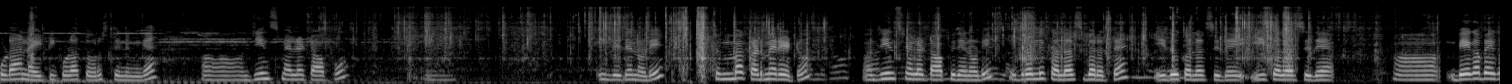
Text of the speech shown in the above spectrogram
ಕೂಡ ನೈಟಿ ಕೂಡ ತೋರಿಸ್ತೀನಿ ನಿಮಗೆ. ಜೀನ್ಸ್ ಮೇಲೆ ಟಾಪು ಇಲ್ಲಿದೆ ನೋಡಿ. ತುಂಬ ಕಡಿಮೆ ರೇಟು. ಜೀನ್ಸ್ ಮೇಲೆ ಟಾಪ್ ಇದೆ ನೋಡಿ. ಇದರಲ್ಲಿ ಕಲರ್ಸ್ ಬರುತ್ತೆ. ಇದು ಕಲರ್ಸ್ ಇದೆ, ಈ ಕಲರ್ಸ್ ಇದೆ. ಬೇಗ ಬೇಗ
